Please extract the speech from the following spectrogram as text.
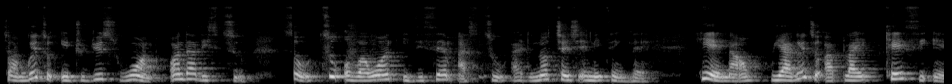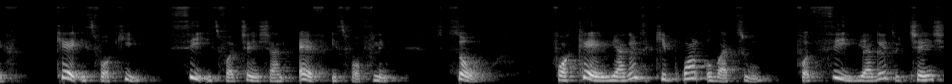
So I'm going to introduce 1 under this 2. So 2 over 1 is the same as 2. I did not change anything there. Here now, we are going to apply KCF. K is for keep, C is for change, and F is for flip. So for K, we are going to keep 1 over 2. For C, we are going to change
